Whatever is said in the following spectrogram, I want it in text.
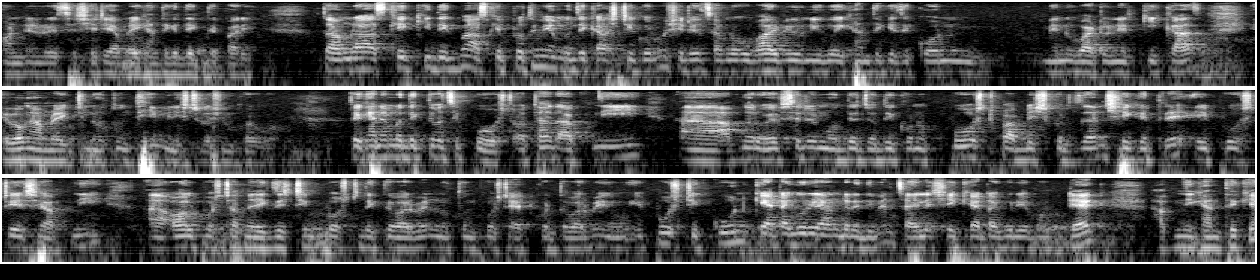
কন্টেন্ট রয়েছে সেটি আমরা এখান থেকে দেখতে পারি। তো আমরা আজকে কি দেখব? আজকে প্রথমেই আমরা যে কাজটি করব সেটি হচ্ছে আমরা ওভারভিউ নিব এখান থেকে যে কোন মেনু বাটনের কি কাজ এবং আমরা একটি নতুন থিম ইনস্টলেশন করব। তো এখানে আমরা দেখতে পাচ্ছি পোস্ট। অর্থাৎ আপনি আপনার ওয়েবসাইটের মধ্যে যদি কোনো পোস্ট পাবলিশ করতে চান, সেক্ষেত্রে এই পোস্টে এসে আপনি অল পোস্ট আপনার এক্সিস্টিং পোস্ট দেখতে পারবেন, নতুন পোস্ট অ্যাড করতে পারবেন এবং এই পোস্টটি কোন ক্যাটাগরির আন্ডারে দিবেন, চাইলে সেই ক্যাটাগরি এবং ট্যাগ আপনি এখান থেকে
